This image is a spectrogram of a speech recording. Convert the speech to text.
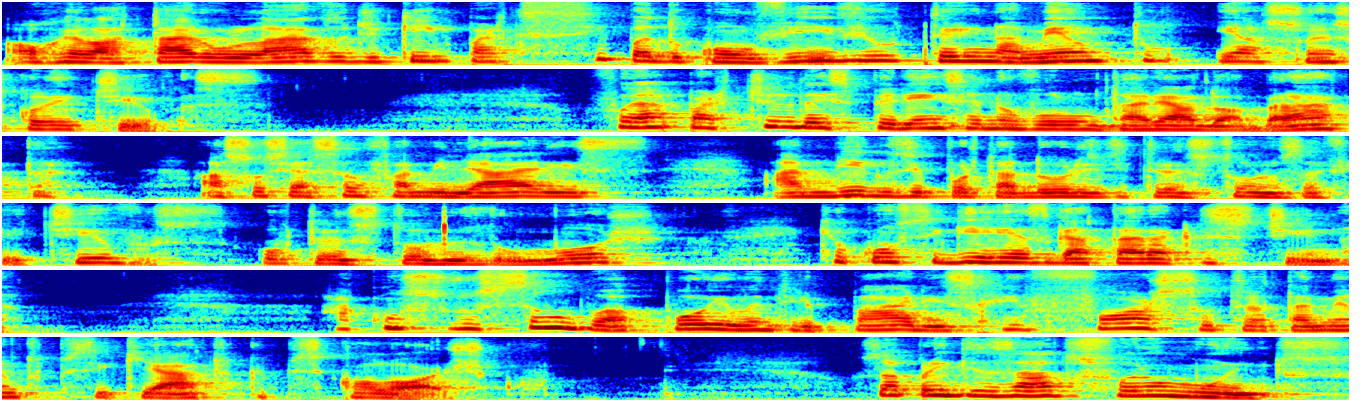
ao relatar o lado de quem participa do convívio, treinamento e ações coletivas. Foi a partir da experiência no voluntariado Abrata, Associação Familiares, Amigos e Portadores de Transtornos Afetivos, ou transtornos do humor, que eu consegui resgatar a Cristina. A construção do apoio entre pares reforça o tratamento psiquiátrico e psicológico. Os aprendizados foram muitos.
